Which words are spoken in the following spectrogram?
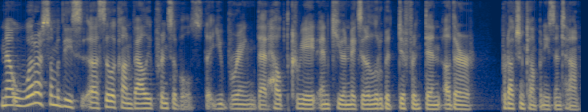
Now, what are some of these uh, Silicon Valley principles that you bring that helped create End Cue and makes it a little bit different than other production companies in town?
